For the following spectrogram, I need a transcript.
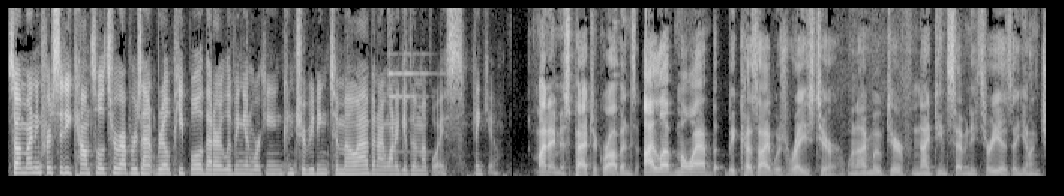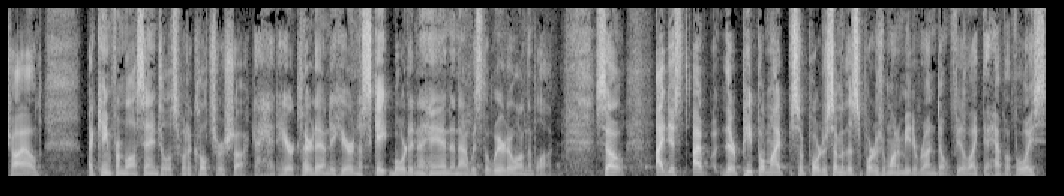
So I'm running for city council to represent real people that are living and working and contributing to Moab, and I want to give them a voice. Thank you. My name is Patrick Robbins. I love Moab because I was raised here. When I moved here from 1973 as a young child, I came from Los Angeles. What a culture shock. I had hair clear down to here and a skateboard in a hand, and I was the weirdo on the block. So I just, I, there are people, my supporters, some of the supporters who wanted me to run don't feel like they have a voice,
